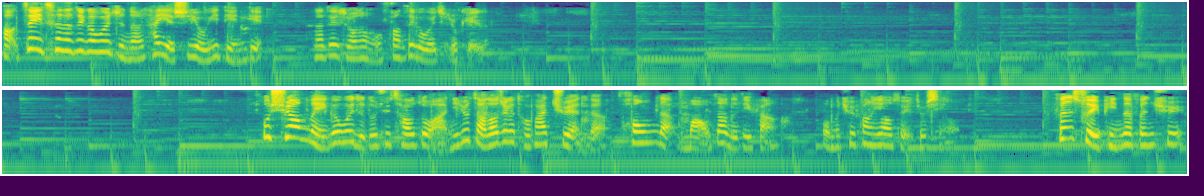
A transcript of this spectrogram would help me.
好，这一侧的这个位置呢，它也是有一点点，那这时候呢，我们放这个位置就可以了。不需要每个位置都去操作啊，你就找到这个头发卷的、蓬的、毛躁的地方，我们去放药水就行了。分水平的分区，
